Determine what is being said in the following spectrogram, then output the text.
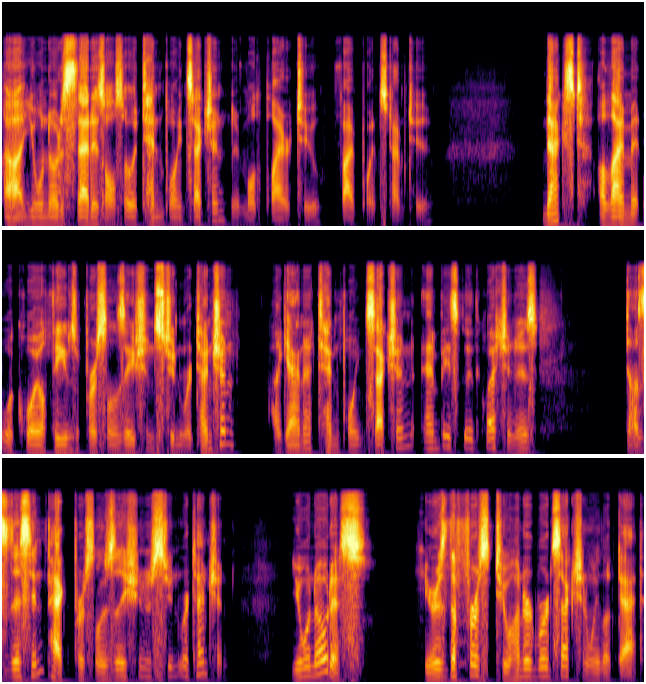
Uh, you will notice that is also a 10-point section, a multiplier 2, 5 points times 2. Next, alignment with COIL themes of personalization, student retention. Again, a 10-point section, and basically the question is, does this impact personalization or student retention? You will notice here is the first 200 word section we looked at.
